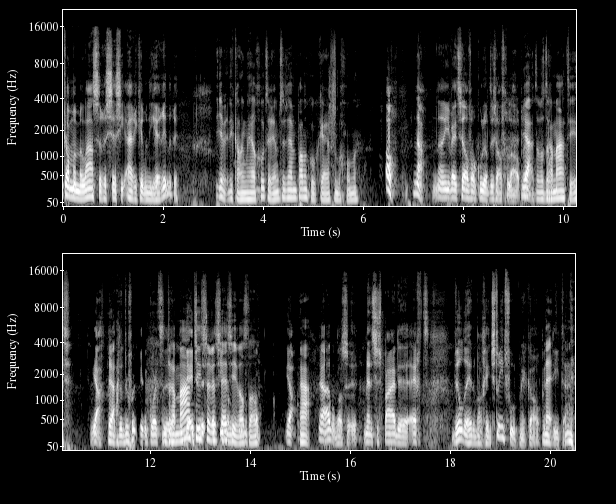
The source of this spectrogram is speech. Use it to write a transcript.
kan me mijn laatste recessie eigenlijk helemaal niet herinneren. Ja, die kan ik me heel goed herinneren. Toen zijn we pannenkoekkerven begonnen. Oh, nou, nou, je weet zelf ook hoe dat is afgelopen. Ja, dat was dramatisch. ja, Ja. dat doe ik binnenkort. Een eh, dramatische recessie was dat. Ja, Ja. ja dat was, eh, mensen spaarden echt, wilden helemaal geen streetfood meer kopen Nee, in die tijd.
